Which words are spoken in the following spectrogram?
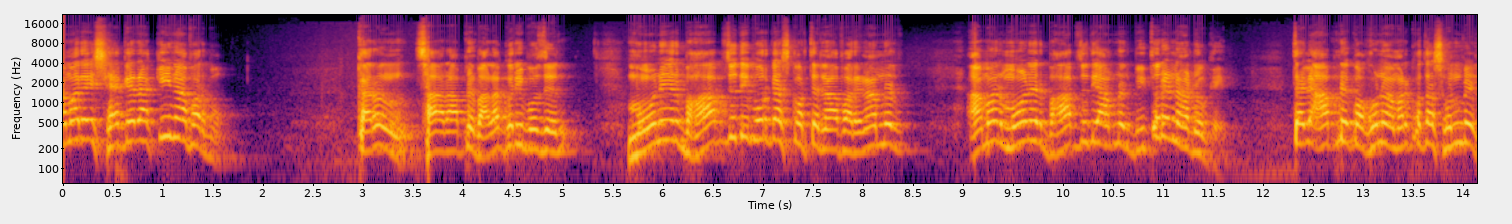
আমার এই শেখেরা কি না পারব? কারণ স্যার, আপনি ভালো করেই বোঝেন, মনের ভাব যদি প্রকাশ করতে না পারেন, আপনার, আমার মনের ভাব যদি আপনার ভিতরে না ঢোকে তাহলে আপনি কখনো আমার কথা শুনবেন?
